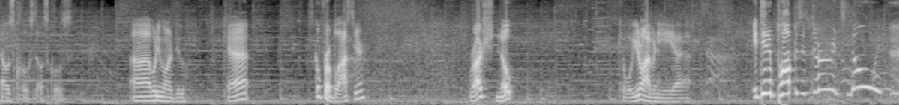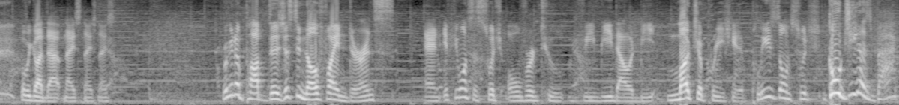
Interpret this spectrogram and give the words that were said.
That was close. That was close. Uh, what do you want to do? Okay. Let's go for a blast here. Rush? Nope. Okay, well, you don't have any... Uh... It didn't pop his endurance! No! But we got that. Nice, nice, nice. We're gonna pop this just to nullify endurance. And if he wants to switch over to VB, that would be much appreciated. Please don't switch. Gogeta's back!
